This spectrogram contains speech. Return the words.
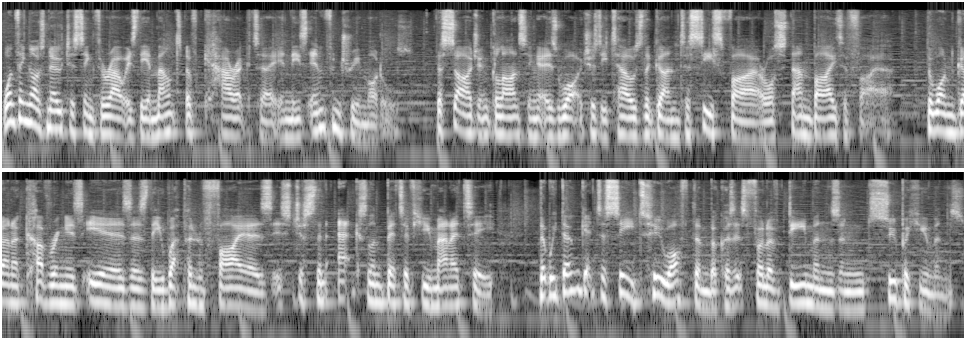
One thing I was noticing throughout is the amount of character in these infantry models. The sergeant glancing at his watch as he tells the gun to cease fire or stand by to fire. The one gunner covering his ears as the weapon fires is just an excellent bit of humanity that we don't get to see too often because it's full of demons and superhumans.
